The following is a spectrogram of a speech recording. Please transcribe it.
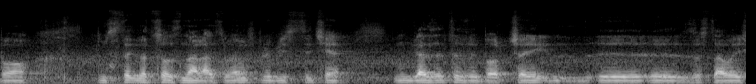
bo z tego co znalazłem w plebiscycie Gazety Wyborczej y, y, zostałeś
